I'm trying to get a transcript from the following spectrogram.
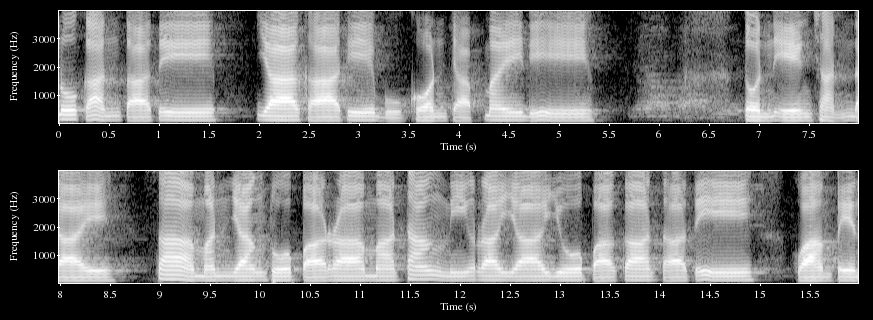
นุกันตาตียาคาที่บุคคลจับไม่ดี ตนเองฉันใดสามันยังทุปารามาทั้งนิรายายุปากาตาตีความเป็น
